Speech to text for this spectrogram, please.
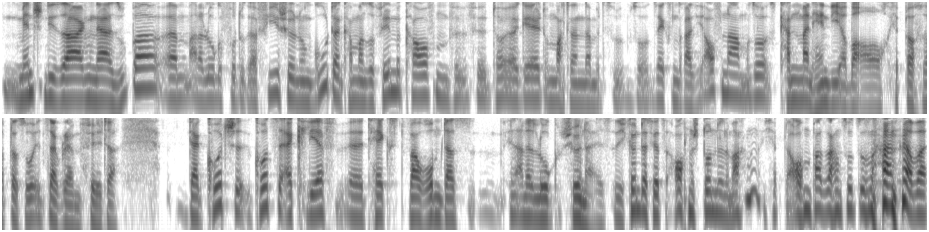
Menschen, die sagen, na super, ähm, analoge Fotografie, schön und gut, dann kann man so Filme kaufen für, für teuer Geld und macht dann damit so, so, 36 Aufnahmen und so. Das kann mein Handy aber auch. Ich habe das, hab das so Instagram-Filter. Der kurze, kurze Erklärtext, warum das in analog schöner ist. Also ich könnte das jetzt auch eine Stunde machen. Ich habe da auch ein paar Sachen zu sagen, aber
